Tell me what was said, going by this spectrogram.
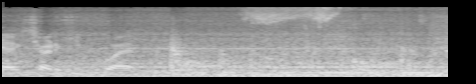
I try to keep quiet.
